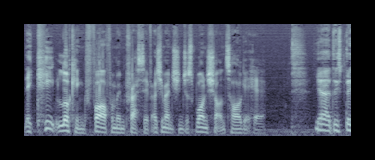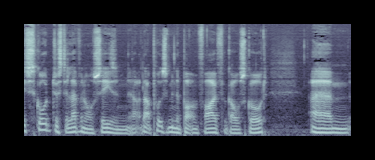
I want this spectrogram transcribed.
they keep looking far from impressive. As you mentioned, just one shot on target here. Yeah, they they scored just eleven all season. That puts them in the bottom five for goals scored. Um,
